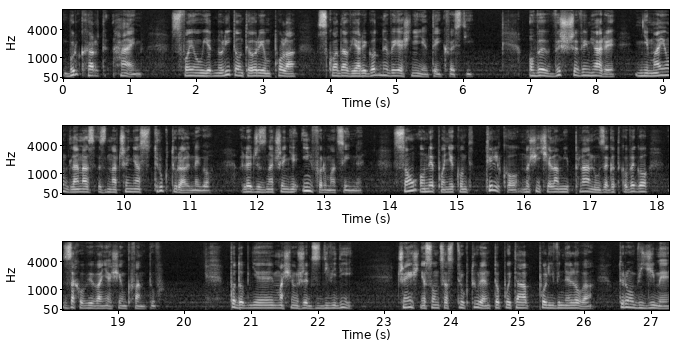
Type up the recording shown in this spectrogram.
Burkhard Heim swoją jednolitą teorią pola składa wiarygodne wyjaśnienie tej kwestii. Owe wyższe wymiary nie mają dla nas znaczenia strukturalnego, lecz znaczenie informacyjne. Są one poniekąd tylko nosicielami planu zagadkowego zachowywania się kwantów. Podobnie ma się rzecz z DVD. Część niosąca strukturę to płyta poliwinylowa, którą widzimy.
